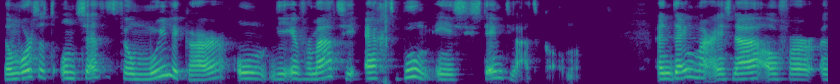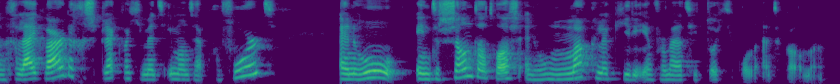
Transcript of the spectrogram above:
dan wordt het ontzettend veel moeilijker om die informatie echt boem in je systeem te laten komen. En denk maar eens na over een gelijkwaardig gesprek wat je met iemand hebt gevoerd. En hoe interessant dat was en hoe makkelijk je die informatie tot je kon laten komen.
